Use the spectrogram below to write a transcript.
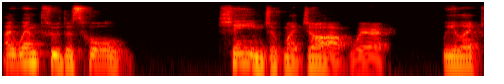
I went through this whole change of my job where we like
